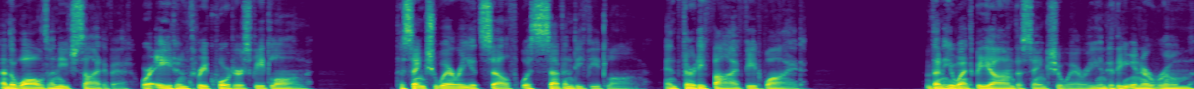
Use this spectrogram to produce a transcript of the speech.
and the walls on each side of it were eight and three quarters feet long. The sanctuary itself was seventy feet long and thirty five feet wide. Then he went beyond the sanctuary into the inner room.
